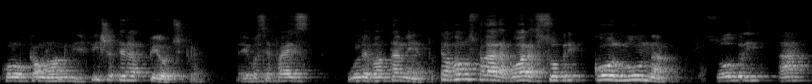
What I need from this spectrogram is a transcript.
colocar o nome de ficha terapêutica. Aí você faz o levantamento. Então vamos falar agora sobre coluna, sobre a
